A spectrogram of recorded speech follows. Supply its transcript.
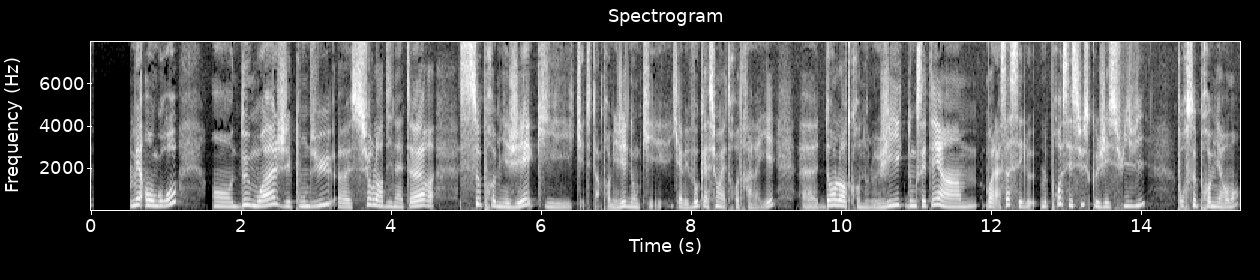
Mais en gros, en deux mois, j'ai pondu euh, sur l'ordinateur ce premier jet, qui, était un premier jet donc qui, avait vocation à être retravaillé euh, dans l'ordre chronologique. Donc c'était un... Voilà, ça c'est le, processus que j'ai suivi pour ce premier roman.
